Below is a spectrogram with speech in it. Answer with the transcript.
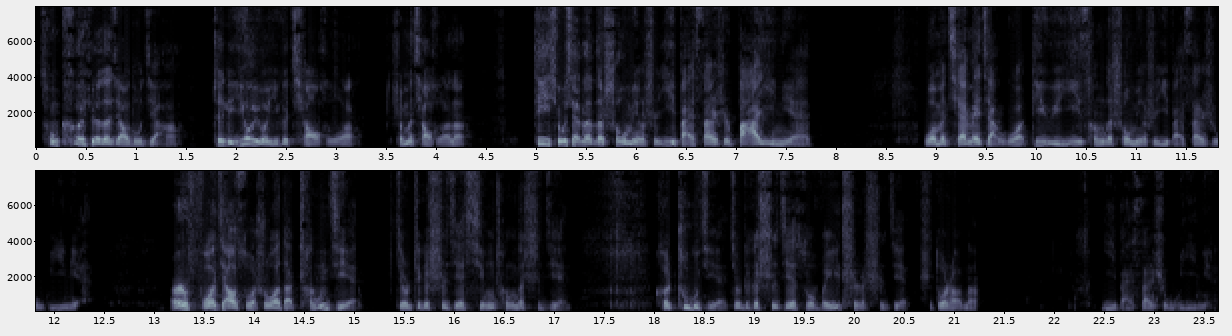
从科学的角度讲，这里又有一个巧合。什么巧合呢？地球现在的寿命是一百三十八亿年。我们前面讲过，地狱一层的寿命是一百三十五亿年，而佛教所说的成劫，就是这个世界形成的时间，和注解，就这个世界所维持的时间是多少呢？一百三十五亿年。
